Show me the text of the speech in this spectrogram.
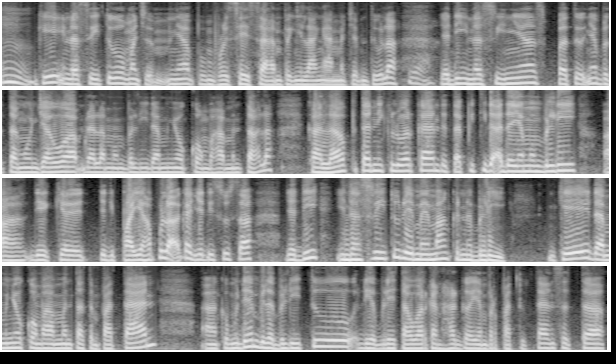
Hmm. Okey, industri itu macamnya pemprosesan, penghilangan macam itulah. Ya. Jadi industrinya sepatutnya bertanggungjawab dalam membeli dan menyokong bahan mentah lah. Kalau petani keluarkan tetapi tidak ada yang membeli, ah dia kira jadi payah pula kan, jadi susah. Jadi industri itu dia memang kena beli. Okey dan menyokong bahan mentah tempatan. Uh, kemudian bila beli itu dia boleh tawarkan harga yang berpatutan serta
